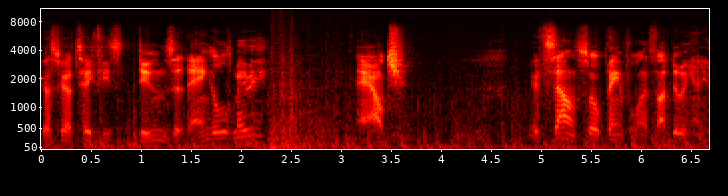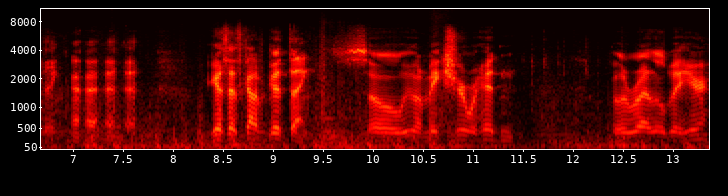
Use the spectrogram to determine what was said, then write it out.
Guess we gotta take these dunes at angles, maybe? Ouch. It sounds so painful and it's not doing anything. I guess that's kind of a good thing. So we want to make sure we're heading go to the right a little bit here.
